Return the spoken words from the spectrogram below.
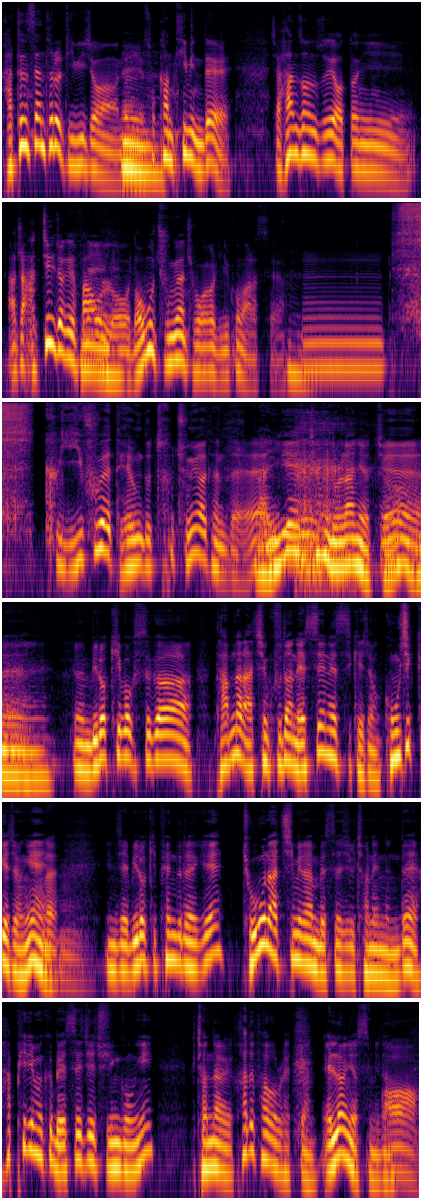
같은 센트럴 디비전에 음. 속한 팀인데 자, 한 선수의 어떤 이 아주 악질적인 파울로 너무 중요한 조각을 잃고 말았어요. 음, 그 이후의 대응도 참 중요할 텐데. 아, 이게 참 논란이었죠. 예. 네. 그 미러키 벅스가 다음날 아침 구단 SNS 계정, 공식 계정에 네. 이제 미러키 팬들에게 좋은 아침이라는 메시지를 전했는데 하필이면 그 메시지의 주인공이 전날 하드 파울을 했던 앨런이었습니다. 아,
